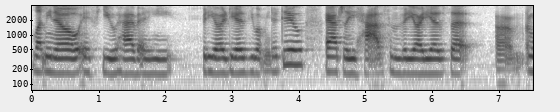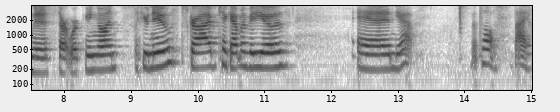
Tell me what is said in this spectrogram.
let me know if you have any video ideas you want me to do. I actually have some video ideas that um, I'm gonna start working on. If you're new, subscribe, check out my videos, and yeah, that's all. Bye.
